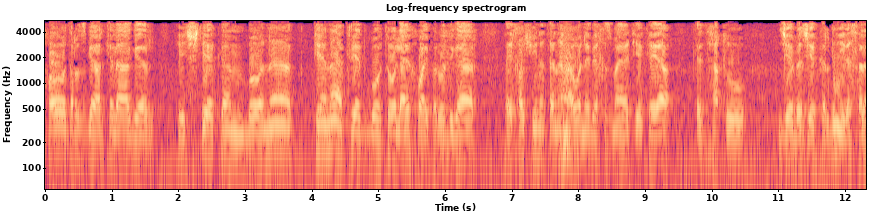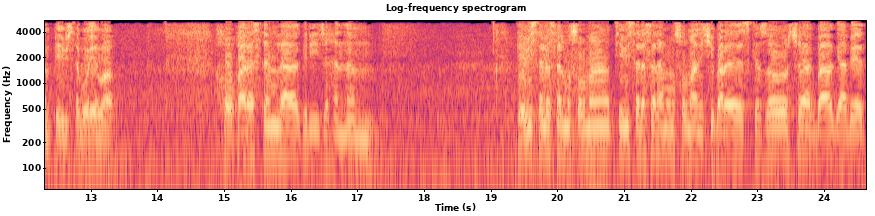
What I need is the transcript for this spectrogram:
خۆت ڕزگار کە لاگەر هیچ شتێکم بۆ پێ ناکرێت بۆ تۆ لای خی پەروەردگار. ئەی خەڵشینە تەنها ئەوە نەبێ خزمایەتیەکەیە کە حەق و جێبەجێکردنی لەسرم پێویستە بۆ ئێوە. خۆپاراستن لە گری جەهنم. پێویستە لەسەر مسلمان پێویستە لەسەر هەموو مسلمانێکی بەڕێز کە زۆر چاک باگا بێت.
